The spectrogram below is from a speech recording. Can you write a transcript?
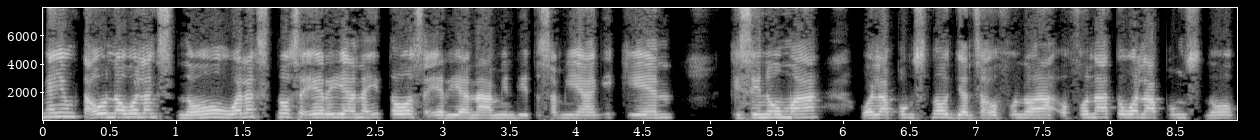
ngayong taon na walang snow. Walang snow sa area na ito sa area namin dito sa Miyagi-kin Kisinuma. Wala pong snow diyan sa Ofuna- Ofunato wala pong snow.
